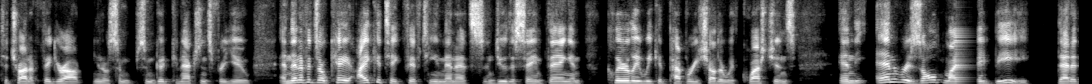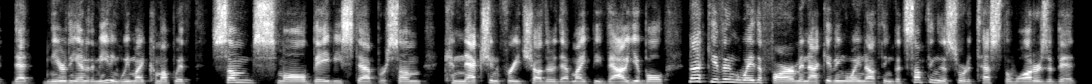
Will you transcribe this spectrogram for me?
to try to figure out, you know, some some good connections for you. And then if it's okay, I could take 15 minutes and do the same thing. And clearly we could pepper each other with questions. And the end result might be that it, that near the end of the meeting we might come up with some small baby step or some connection for each other that might be valuable not giving away the farm and not giving away nothing but something to sort of test the waters a bit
